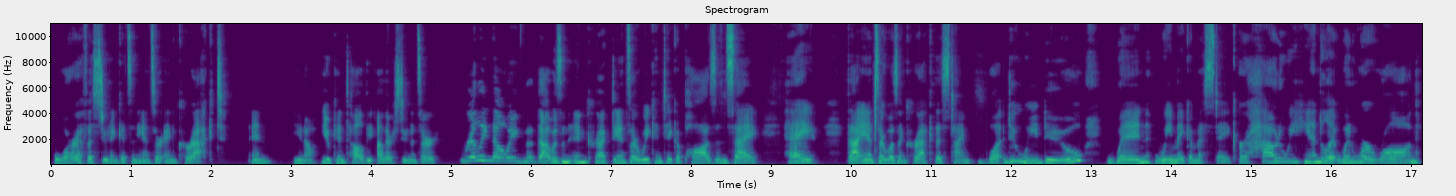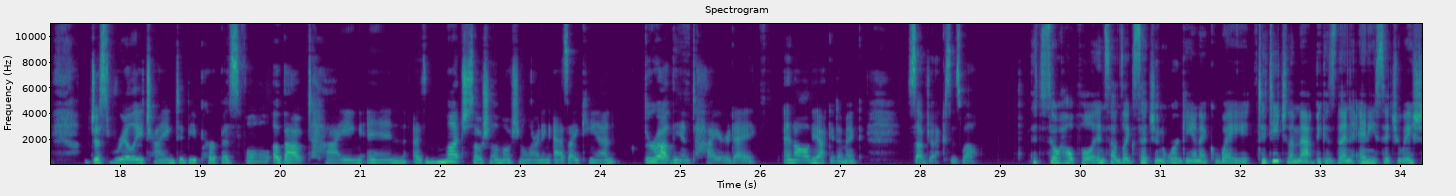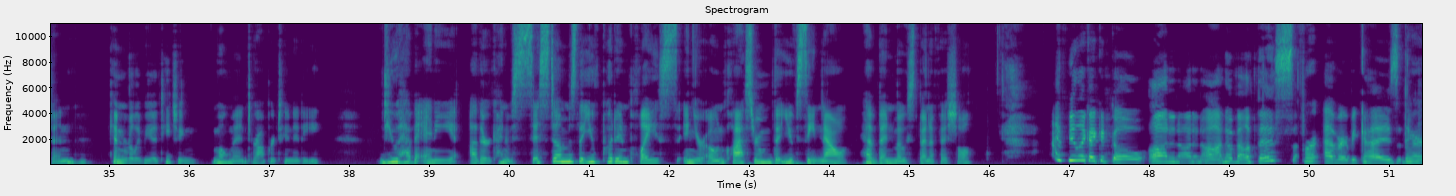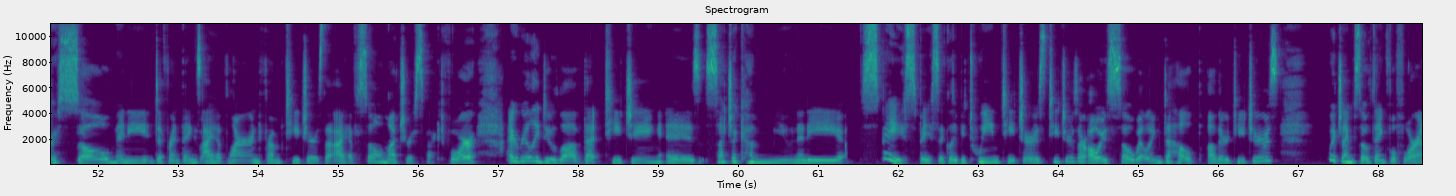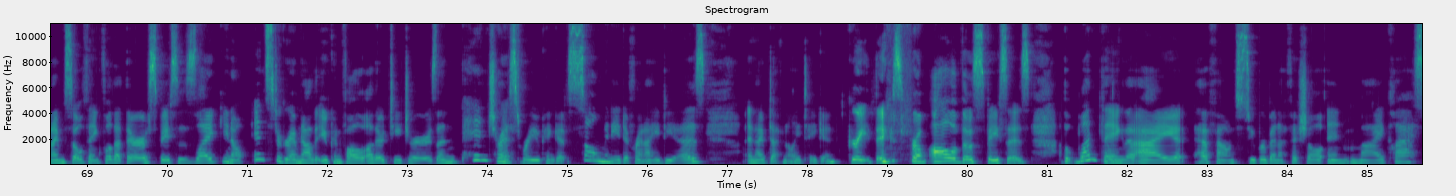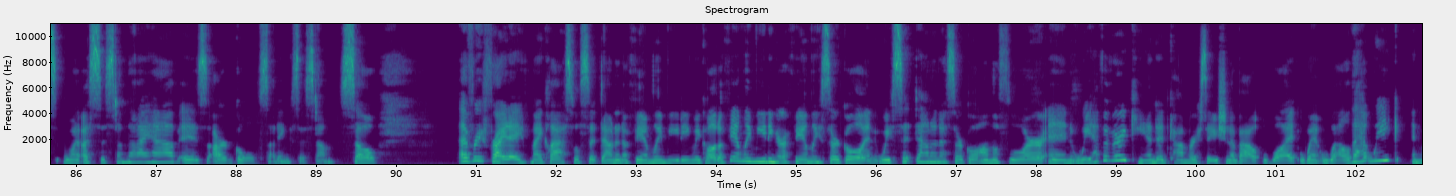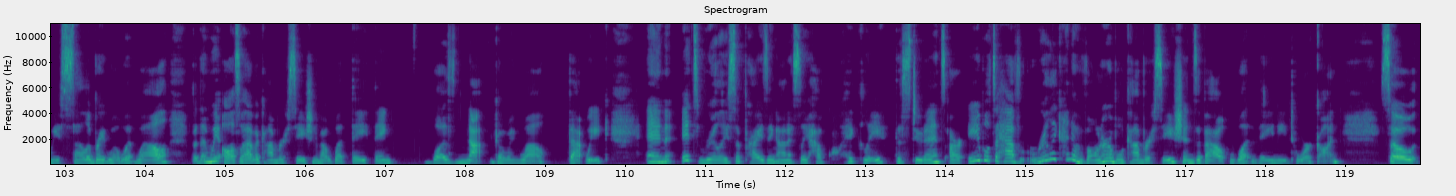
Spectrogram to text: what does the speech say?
Or if a student gets an answer incorrect and you know, you can tell the other students are really knowing that that was an incorrect answer, we can take a pause and say, "Hey, that answer wasn't correct this time. What do we do when we make a mistake? Or how do we handle it when we're wrong? Just really trying to be purposeful about tying in as much social emotional learning as I can throughout the entire day and all the academic subjects as well. That's so helpful and sounds like such an organic way to teach them that because then any situation mm-hmm. can really be a teaching moment or opportunity. Do you have any other kind of systems that you've put in place in your own classroom that you've seen now have been most beneficial? I feel like I could go on and on and on about this forever because there are so many different things I have learned from teachers that I have so much respect for. I really do love that teaching is such a community space, basically, between teachers. Teachers are always so willing to help other teachers which I'm so thankful for. And I'm so thankful that there are spaces like, you know, Instagram now that you can follow other teachers and Pinterest where you can get so many different ideas. And I've definitely taken great things from all of those spaces. But one thing that I have found super beneficial in my class, what a system that I have, is our goal setting system. So, Every Friday, my class will sit down in a family meeting. We call it a family meeting or a family circle, and we sit down in a circle on the floor and we have a very candid conversation about what went well that week and we celebrate what went well. But then we also have a conversation about what they think was not going well that week. And it's really surprising, honestly, how quickly the students are able to have really kind of vulnerable conversations about what they need to work on. So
